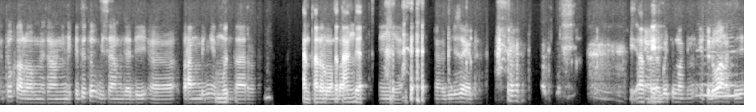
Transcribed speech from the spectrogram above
itu kalau misalnya nginjek itu tuh bisa menjadi eh, perang dingin Mut- antar Antar Kalau tetangga. Iya nggak bisa itu. ya Oke. udah gue cuma itu doang sih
